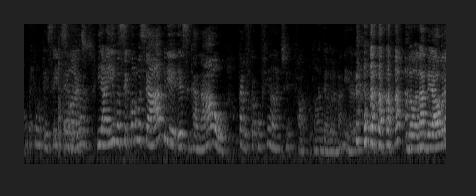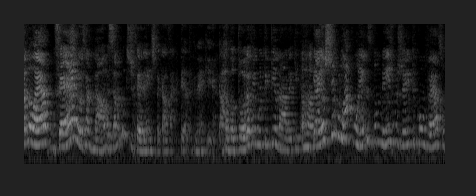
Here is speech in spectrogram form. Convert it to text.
como é que eu não pensei nisso É antes? verdade. E aí, você, quando você abre esse canal, o cara fica confiante. Fala, pô, Dona Débora é maneira. Dona Débora não é. Sério? Não, você não é muito diferente daquelas arquitetas que vem aqui. A doutora vem muito empinada aqui. Aham. E aí eu chego lá com eles do mesmo jeito e converso.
